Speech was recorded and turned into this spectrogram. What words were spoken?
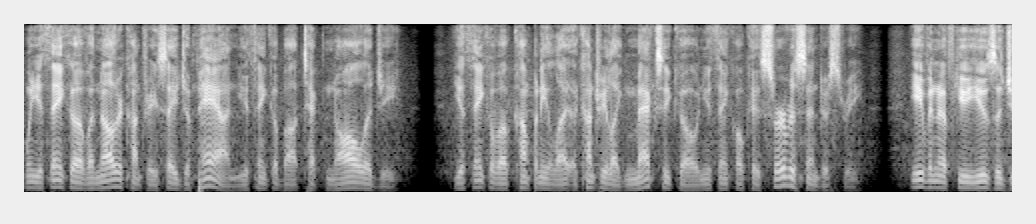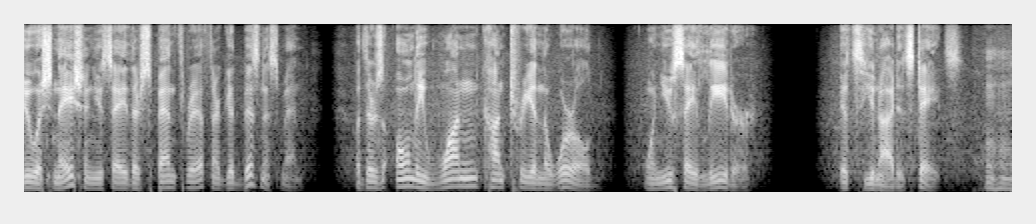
When you think of another country, say Japan, you think about technology. You think of a company like a country like Mexico, and you think, okay, service industry. Even if you use a Jewish nation, you say they're spendthrift, they're good businessmen. But there's only one country in the world, when you say leader, it's the United States. Mm-hmm.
